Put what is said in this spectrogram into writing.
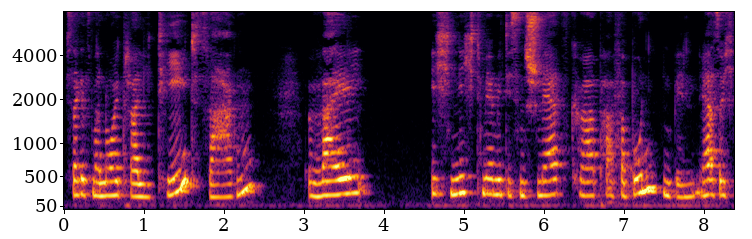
ich sage jetzt mal Neutralität sagen, weil ich nicht mehr mit diesem Schmerzkörper verbunden bin. Ja, also ich,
